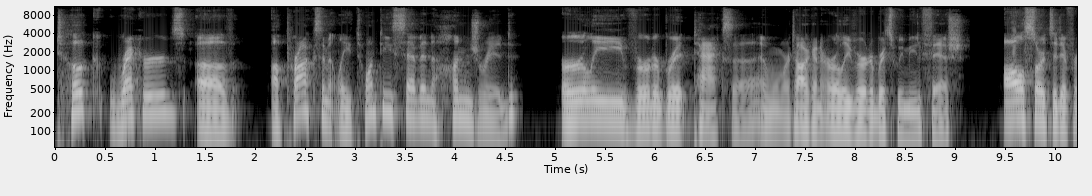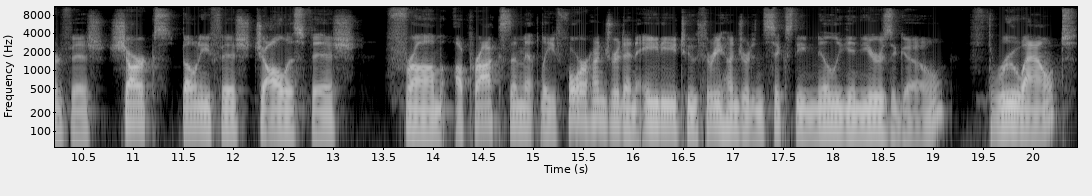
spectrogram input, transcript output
took records of approximately 2,700 early vertebrate taxa. And when we're talking early vertebrates, we mean fish. All sorts of different fish sharks, bony fish, jawless fish from approximately 480 to 360 million years ago throughout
